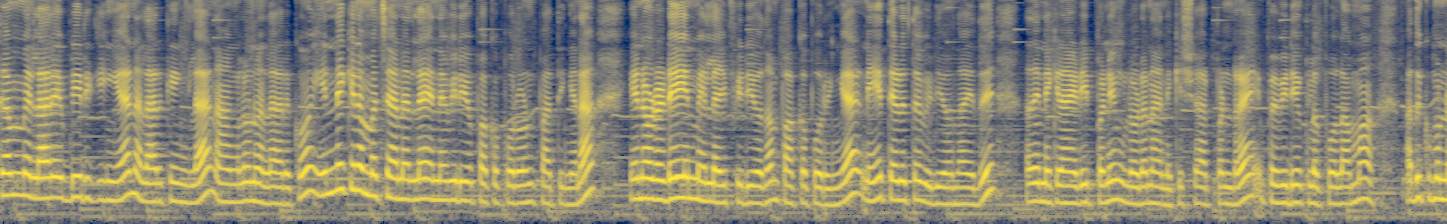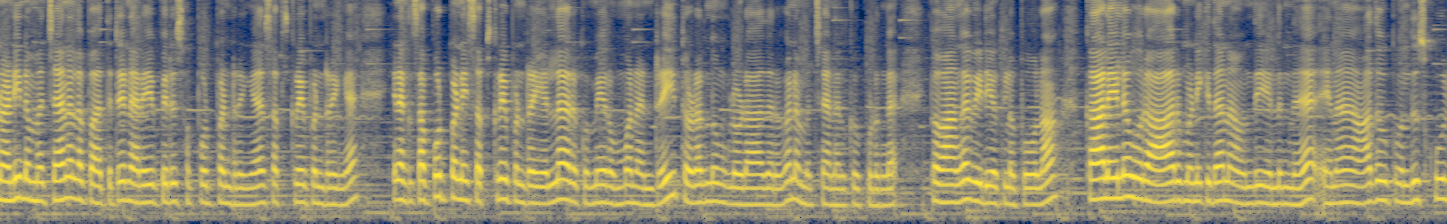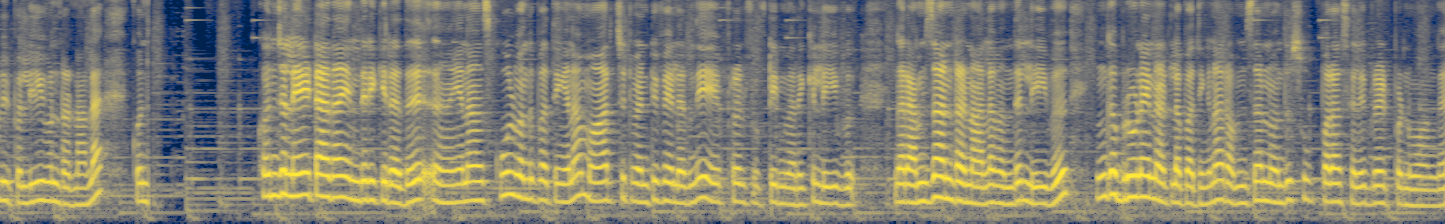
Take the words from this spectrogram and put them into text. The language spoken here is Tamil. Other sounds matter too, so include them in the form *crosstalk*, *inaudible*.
வணக்கம். எல்லாரும் எப்படி இருக்கீங்க? நல்லா இருக்கீங்களா? நாங்களும் நல்லா இருக்கோம். இன்றைக்கி நம்ம சேனலில் என்ன வீடியோ பார்க்க போகிறோம்னு பார்த்தீங்கன்னா என்னோட day in my life video தான் பார்க்க போகிறீங்க நேற்று எடுத்த வீடியோ தான் இது. அதை இன்றைக்கி நான் எடிட் பண்ணி உங்களோட நான் இன்றைக்கி ஷேர் பண்ணுறேன் இப்போ வீடியோக்குள்ளே போகலாமா அதுக்கு முன்னாடி நம்ம சேனலை பார்த்துட்டு நிறைய பேர் சப்போர்ட் பண்ணுறீங்க சப்ஸ்கிரைப் பண்ணுறீங்க எனக்கு சப்போர்ட் பண்ணி சப்ஸ்கிரைப் பண்ணுற எல்லாருக்குமே ரொம்ப நன்றி. தொடர்ந்து உங்களோட ஆதரவை நம்ம சேனலுக்கு கொடுங்க. இப்போ வாங்க வீடியோக்குள்ளே போகலாம் காலையில் ஒரு ஆறு மணிக்கு தான் நான் வந்து எழுந்தேன். ஏன்னா ஆதவுக்கு வந்து ஸ்கூல் இப்போ லீவுன்றனால கொஞ்சம் கொஞ்சம் லேட்டாக தான் எந்திரிக்கிறது. ஏன்னா ஸ்கூல் வந்து பார்த்திங்கன்னா மார்ச் டுவெண்ட்டி ஃபைவ்லேருந்து ஏப்ரல் ஃபிஃப்டீன் வரைக்கும் லீவு இங்கே ரம்ஜான்றனால வந்து லீவு இங்கே ப்ரூனை நாட்டில் பார்த்திங்கன்னா ரம்ஜான் வந்து சூப்பராக செலிப்ரேட் பண்ணுவாங்க.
